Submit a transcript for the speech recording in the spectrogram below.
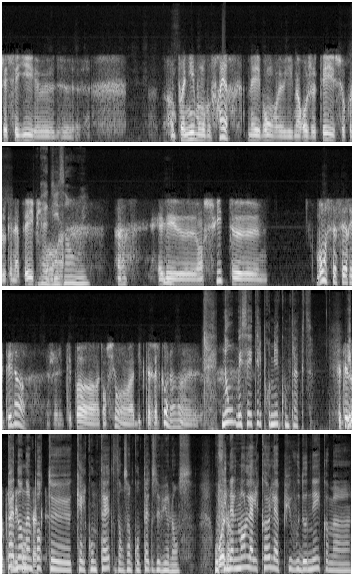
j'ai essayé euh, de empoigner mon frère, mais bon, euh, il m'a rejeté sur le canapé. Et puis À bon, 10 ans, oui. hein? Et Mm. euh, ensuite, euh, bon, ça s'est arrêté là. Je n'étais pas, attention, addict à l'alcool. Hein. Non, mais ça a été le premier contact. C'était Et le pas premier dans contact. n'importe euh, quel contexte, dans un contexte de violence. Où Voilà. finalement l'alcool a pu vous donner comme un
